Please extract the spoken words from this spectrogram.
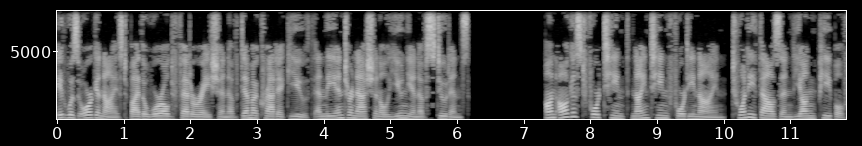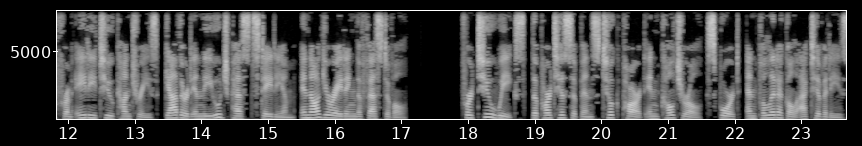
It was organized by the World Federation of Democratic Youth and the International Union of Students. On August 14, 1949, 20,000 young people from 82 countries, gathered in the Újpest Stadium, inaugurating the festival. For two weeks, the participants took part in cultural, sport, and political activities.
